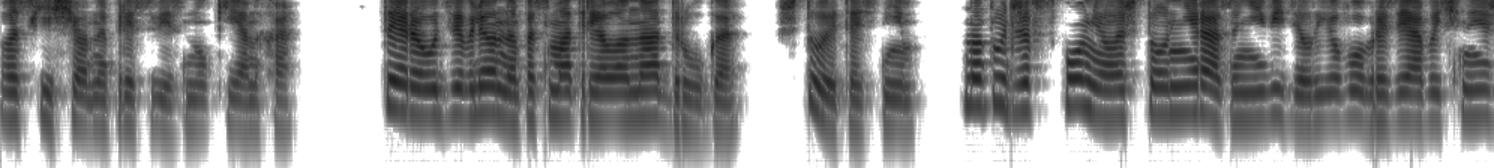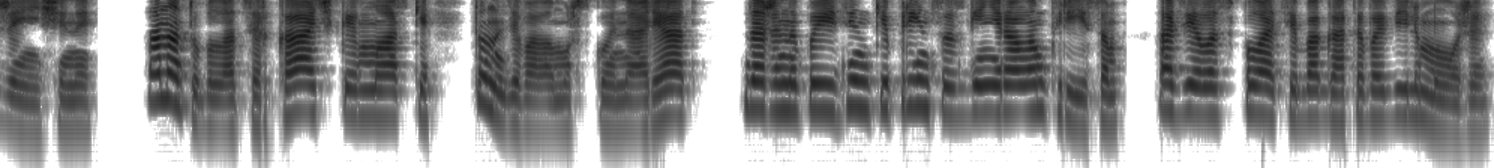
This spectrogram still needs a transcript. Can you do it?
восхищенно присвистнул Кенха. Тера удивленно посмотрела на друга. Что это с ним? Но тут же вспомнила, что он ни разу не видел ее в образе обычной женщины. Она то была циркачкой в маске, то надевала мужской наряд. Даже на поединке принца с генералом Крисом оделась в платье богатого вельможи.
